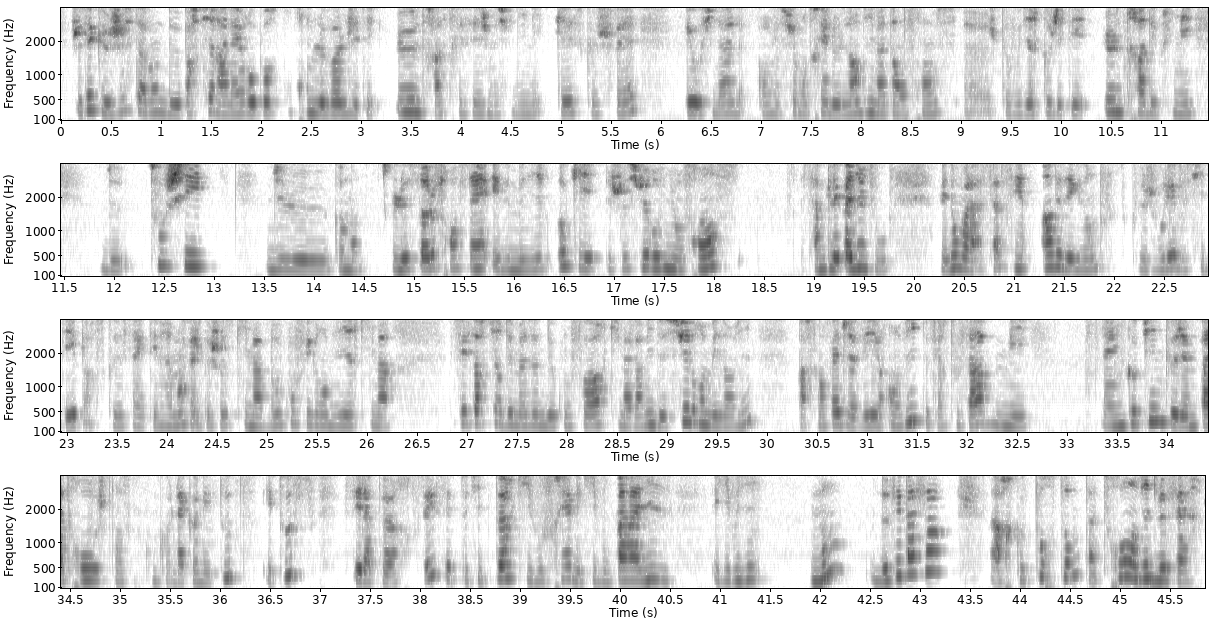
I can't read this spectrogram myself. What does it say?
Je sais que juste avant de partir à l'aéroport pour prendre le vol, j'étais ultra stressée. Je me suis dit, mais qu'est-ce que je fais? Et au final, quand je suis rentrée le lundi matin en France, euh, je peux vous dire que j'étais ultra déprimée de toucher du, comment, le sol français et de me dire, ok, je suis revenue en France, ça me plaît pas du tout. Mais donc voilà, ça c'est un des exemples que je voulais vous citer parce que ça a été vraiment quelque chose qui m'a beaucoup fait grandir, qui m'a fait sortir de ma zone de confort, qui m'a permis de suivre mes envies parce qu'en fait j'avais envie de faire tout ça, mais il y a une copine que j'aime pas trop, je pense qu'on la connaît toutes et tous, c'est la peur. Vous savez, cette petite peur qui vous freine et qui vous paralyse et qui vous dit non, ne fais pas ça, alors que pourtant t'as trop envie de le faire.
